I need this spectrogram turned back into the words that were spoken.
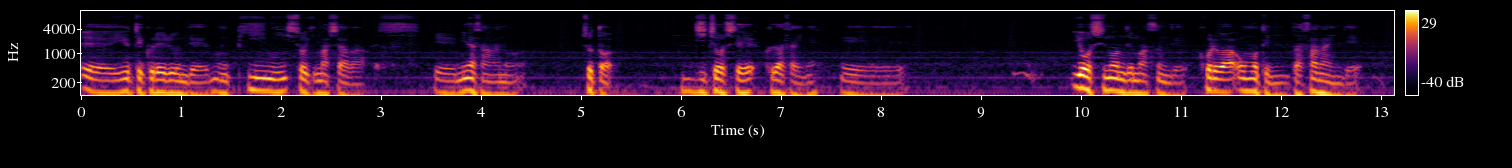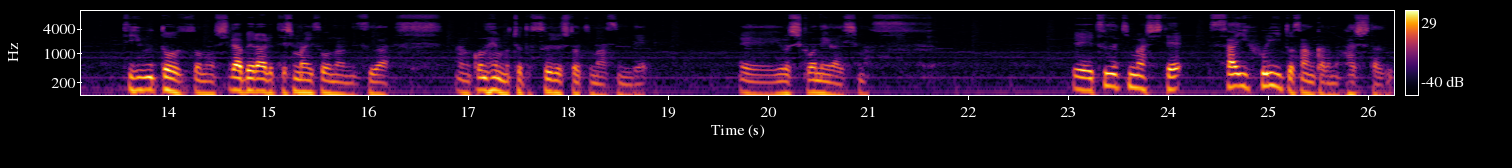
えー、言ってくれるんで、もう P にしときましたが、えー、皆さん、あの、ちょっと、自重してくださいね。えー、よう忍んでますんで、これは表に出さないんで、っていうと、その、調べられてしまいそうなんですが、あの、この辺もちょっとスルーしときますんで、えー、よろしくお願いします。えー、続きまして、サイフリートさんからのハッシュタグ。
